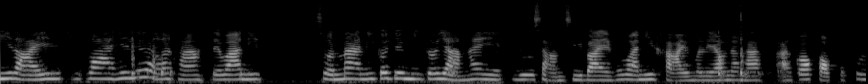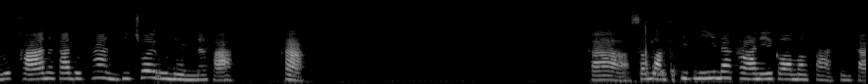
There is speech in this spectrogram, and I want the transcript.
มีหลายลายให้เลือกนะคะแต่ว่านี้ส่วนมากนี้ก็จะมีตัวอย่างให้ดูสามสี่ใบ เพราะว่านี่ขายมาแล้วนะคะะก็ขอบคุณลูกค้านะคะ ทุกท่านที่ช่วยอุดหนุนนะคะค่ะค่ะสำหรับคลิปนี้นะคะ นี้ก็มาฝากสินค้า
